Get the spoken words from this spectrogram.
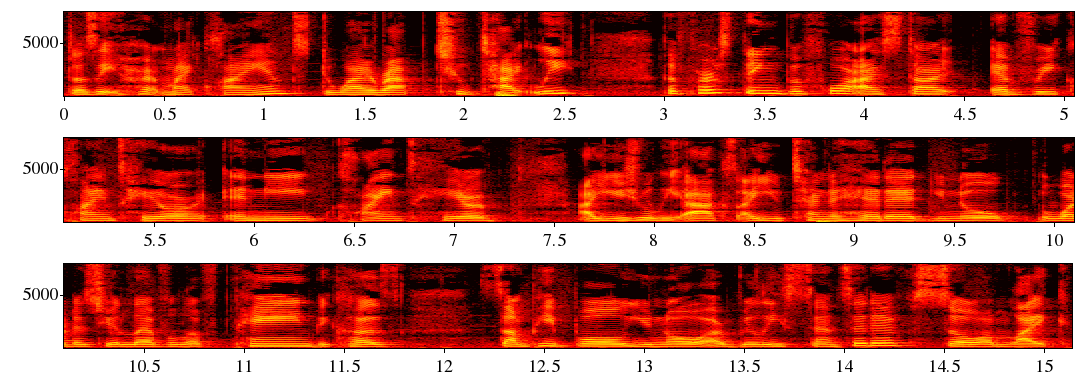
does it hurt my client? Do I wrap too tightly? The first thing before I start every client hair or any client hair, I usually ask, are you tender-headed? You know, what is your level of pain? Because some people, you know, are really sensitive. So I'm like,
